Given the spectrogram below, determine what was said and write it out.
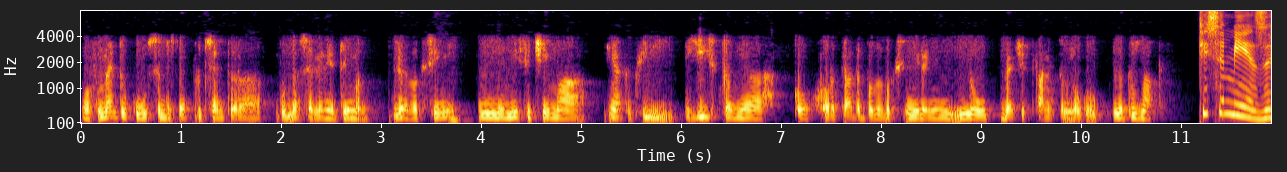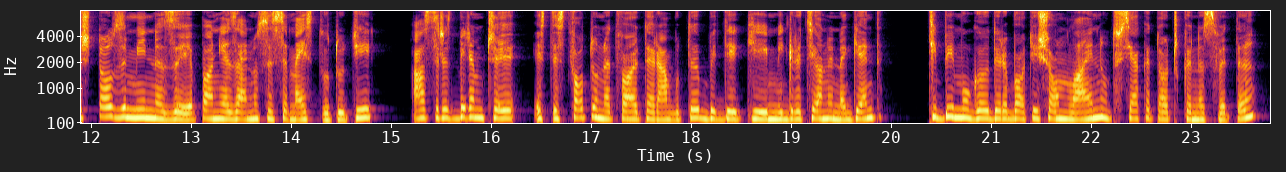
В момента около 80% от населението има две вакцини. Не мисля, че има някакви изисквания колко хора трябва да бъдат вакцинирани, но вече това не съм много запознат. Ти самия защо замина за Япония заедно с семейството ти? Аз разбирам, че естеството на твоята работа, бидейки миграционен агент, ти би могъл да работиш онлайн от всяка точка на света –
